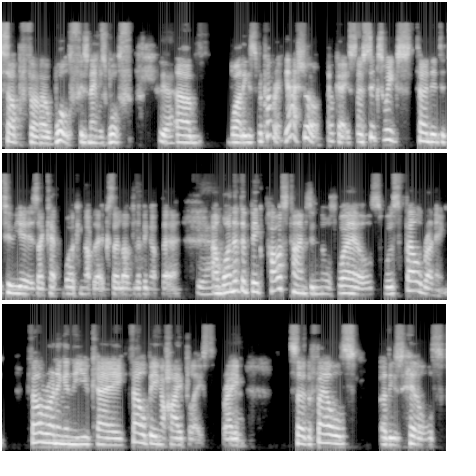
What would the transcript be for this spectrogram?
sub for wolf his name was wolf Yeah. um, while he's recovering. Yeah, sure. Okay. So six weeks turned into two years. I kept working up there because I loved living up there. Yeah. And one of the big pastimes in North Wales was fell running. Fell running in the UK, fell being a high place, right? Yeah. So the fells are these hills,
